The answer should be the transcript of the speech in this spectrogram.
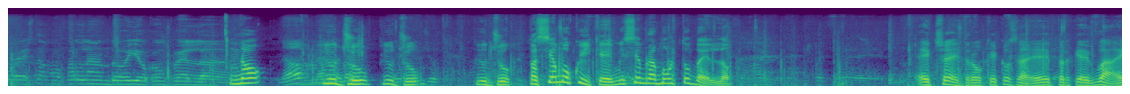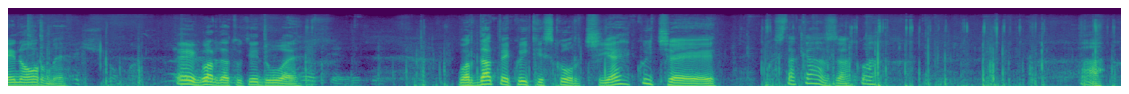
Dove stavo parlando io con quella... No, No? più giù, più giù, più giù. Passiamo qui che mi sembra molto bello. E cedro, che cos'è? Perché qua è enorme. E guarda tutti e due. Guardate qui che scorci, eh? Qui c'è questa casa, qua. Ah.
